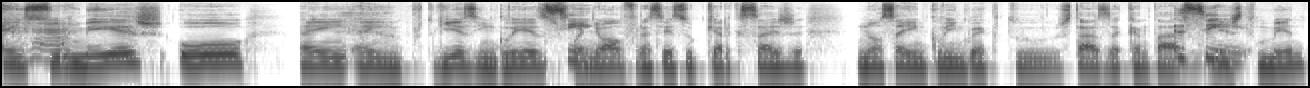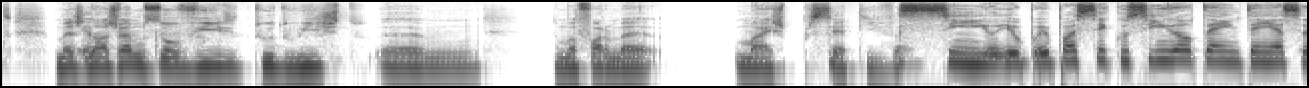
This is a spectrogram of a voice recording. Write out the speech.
em surmês ou em, em português, inglês, Sim. espanhol, francês, o que quer que seja. Não sei em que língua é que tu estás a cantar Sim. neste momento, mas Eu... nós vamos ouvir tudo isto um, de uma forma mais perceptível. Sim, eu, eu, posso ser que o single tem, tem essa.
